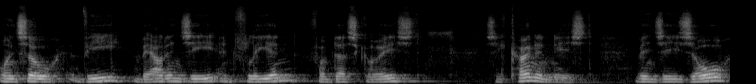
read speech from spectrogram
Und so, wie werden sie entfliehen von das Gericht? Sie können nicht, wenn sie so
